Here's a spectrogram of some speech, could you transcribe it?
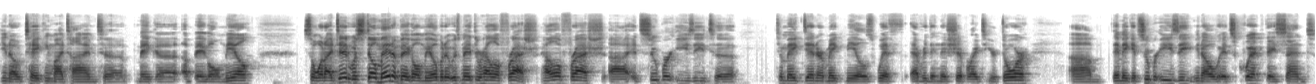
you know taking my time to make a, a big old meal. So what I did was still made a big old meal, but it was made through HelloFresh. HelloFresh, uh, it's super easy to to make dinner, make meals with everything they ship right to your door. Um, they make it super easy. You know, it's quick. They send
